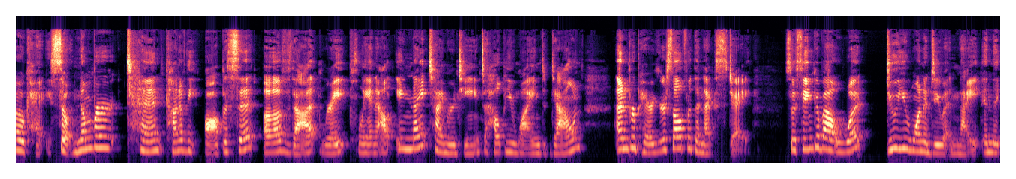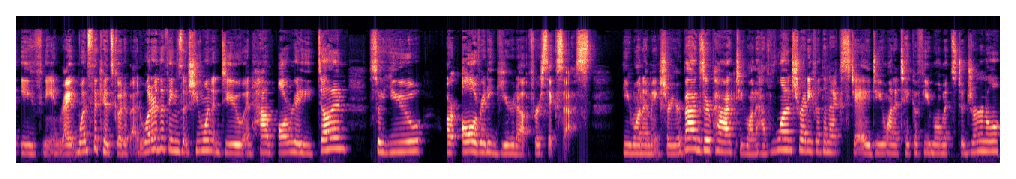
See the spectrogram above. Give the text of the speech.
Okay, so number 10, kind of the opposite of that, right? Plan out a nighttime routine to help you wind down and prepare yourself for the next day. So think about what do you want to do at night in the evening, right? Once the kids go to bed, what are the things that you want to do and have already done so you are already geared up for success? You want to make sure your bags are packed. You want to have lunch ready for the next day. Do you want to take a few moments to journal?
